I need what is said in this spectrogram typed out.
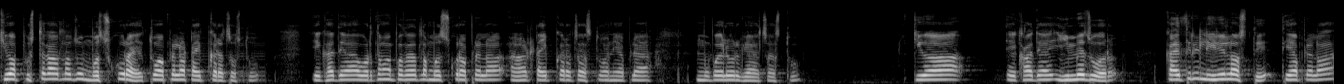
किंवा पुस्तकातला जो मजकूर आहे तो आपल्याला टाईप करायचा असतो. एखाद्या वर्तमानपत्रातला मजकूर आपल्याला टाईप करायचा असतो आणि आपल्या मोबाईलवर घ्यायचा असतो. किंवा एखाद्या इमेजवर काहीतरी लिहिलेलं असते ते आपल्याला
